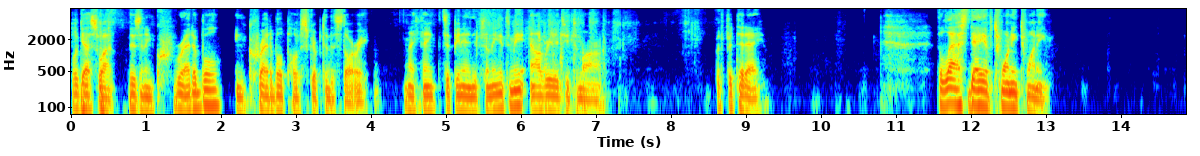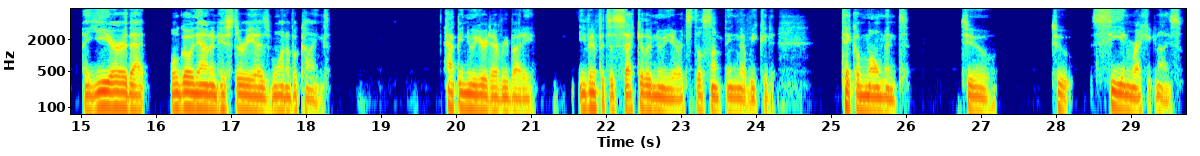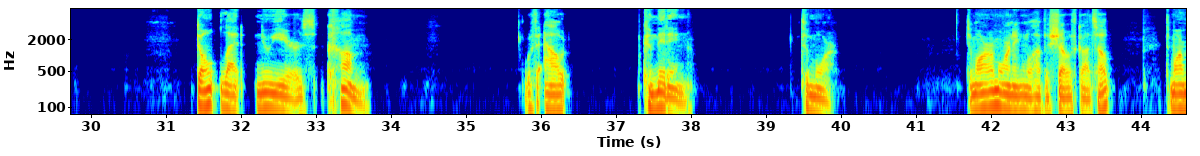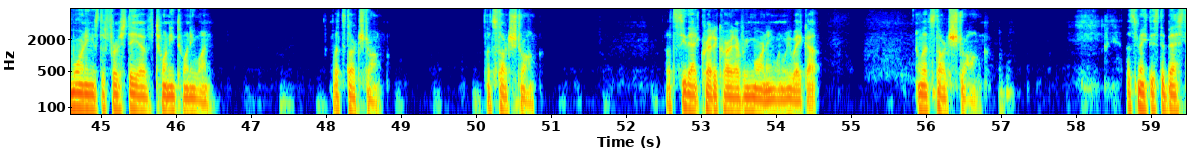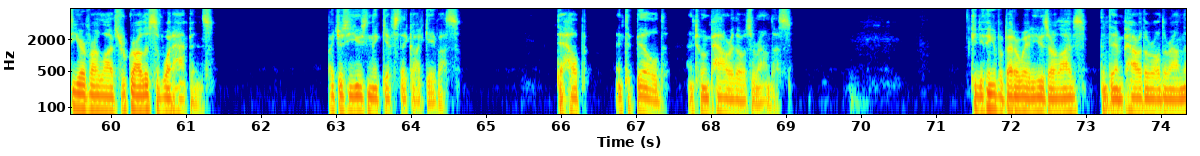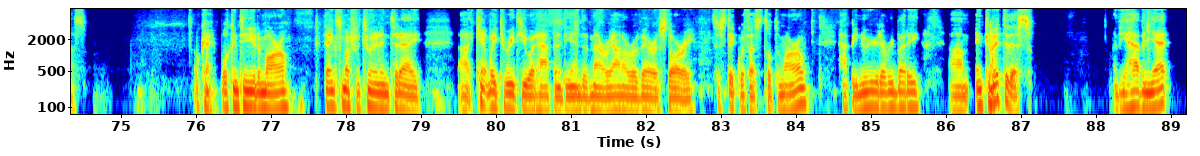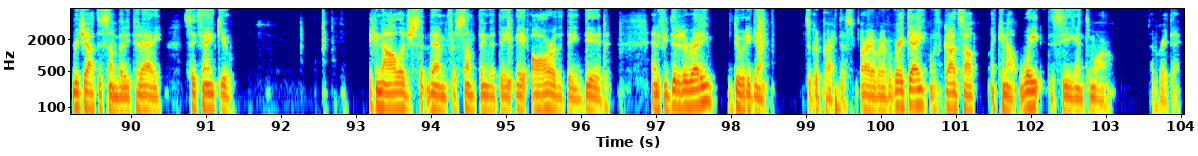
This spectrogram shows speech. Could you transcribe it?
Well, guess what? There's an incredible, incredible postscript to the story. And I thank Tippy and Andy for sending it to me, and I'll read it to you tomorrow. But for today, the last day of 2020, a year that will go down in history as one of a kind. Happy New Year to everybody even if it's a secular new year, it's still something that we could take a moment to to see and recognize. Don't let New Year's come without committing to more. Tomorrow morning, we'll have the show with God's help. Tomorrow morning is the first day of 2021. Let's start strong. Let's start strong. Let's see that credit card every morning when we wake up. And let's start strong. Let's make this the best year of our lives, regardless of what happens, by just using the gifts that God gave us to help and to build and to empower those around us. Can you think of a better way to use our lives than to empower the world around us? Okay, we'll continue tomorrow. Thanks so much for tuning in today. Uh, can't wait to read to you what happened at the end of Mariano Rivera's story. So stick with us till tomorrow. Happy New Year to everybody. Um, and commit to this. If you haven't yet, reach out to somebody today. Say thank you. Acknowledge them for something that they, they are or that they did. And if you did it already, do it again. It's a good practice. All right, everyone, have a great day. With God's help, I cannot wait to see you again tomorrow. Have a great day.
